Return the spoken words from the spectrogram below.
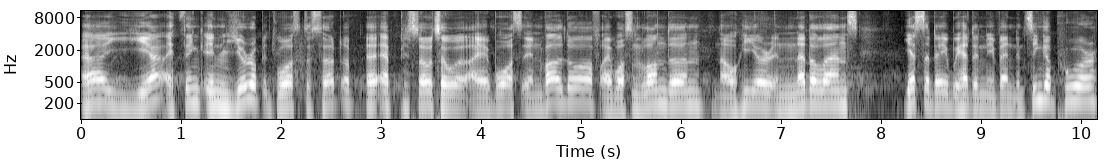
Uh, yeah, I think in Europe it was the third ep- uh, episode. So I was in Walldorf, I was in London, now here in Netherlands. Yesterday we had an event in Singapore.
